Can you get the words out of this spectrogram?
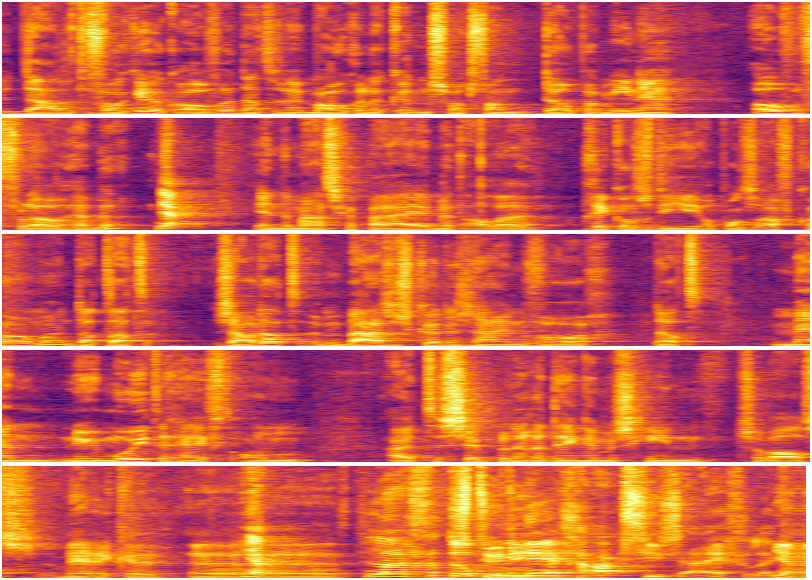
Daar hadden we het de vorige keer ook over, dat we mogelijk een soort van dopamine overflow hebben Ja, in de maatschappij met alle prikkels die op ons afkomen. Dat dat, zou dat een basis kunnen zijn voor dat men nu moeite heeft om uit de simpelere dingen misschien, zoals werken, Ja. lage dopaminaire acties eigenlijk. Ja.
